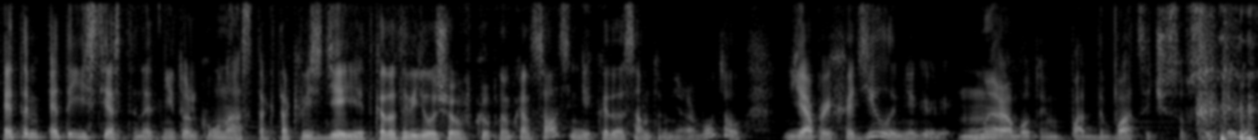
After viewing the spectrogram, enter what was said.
Это, это естественно, это не только у нас так, так везде. И это когда ты видел еще в крупном консалтинге, когда сам там не работал, я приходил, и мне говорили, мы работаем по 20 часов в сутки. Я говорю,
